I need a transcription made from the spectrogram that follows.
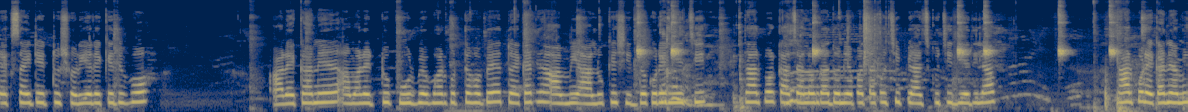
এক সাইডে একটু সরিয়ে রেখে দেবো। আর এখানে আমার একটু পুর ব্যবহার করতে হবে। তো এখানে আমি আলুকে সিদ্ধ করে নিয়েছি। তারপর কাঁচা লঙ্কা, ধনিয়া পাতা কুচি, পেঁয়াজ কুচি দিয়ে দিলাম। তারপর এখানে আমি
